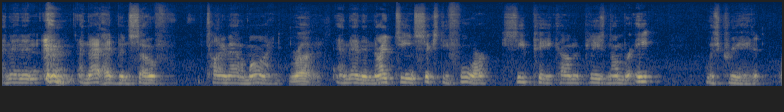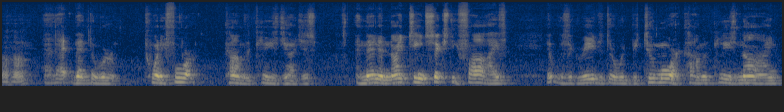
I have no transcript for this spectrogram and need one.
And then, in, and that had been so f- time out of mind. right, And then in 1964, CP, Common Pleas Number Eight, was created. uh-huh, And that meant there were 24 Common Pleas judges. And then in 1965, it was agreed that there would be two more, Common Pleas Nine,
